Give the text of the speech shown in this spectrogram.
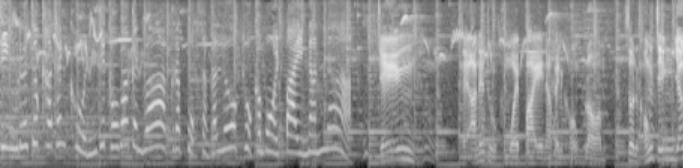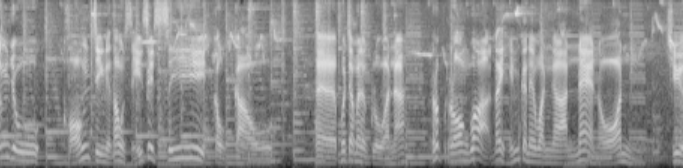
จริงหรือเจ้าคะท่านขุนที่เขาว่ากันว่ากระปุกสังกะโลกถูกขโมยไปนั้นน่ะ จริง แต่อันที่ถูกขโมยไปนะเป็นของปลอม ส่วนของจริงยังอยู่ ของจริงเนี่ยต้องสีซีดๆเก่าๆเออพวกเจ้าไม่ต้องกลัวนะ รับรองว่าได้เห็นกันในวันงานแน่นอน เชื่อ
